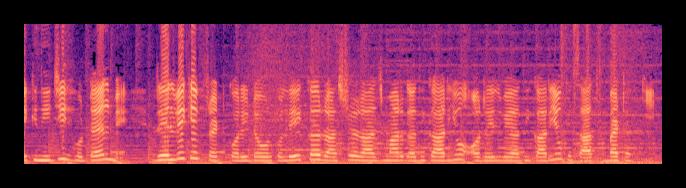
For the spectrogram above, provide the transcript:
एक निजी होटल में रेलवे के फ्रेट कॉरिडोर को लेकर राष्ट्रीय राजमार्ग अधिकारियों और रेलवे अधिकारियों के साथ बैठक की।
